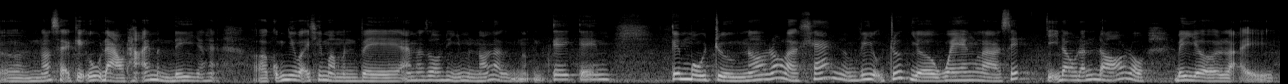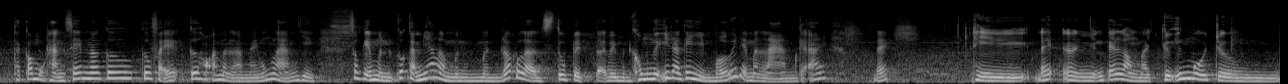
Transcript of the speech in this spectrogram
uh, nó sẽ kiểu đào thải mình đi chẳng hạn. Uh, cũng như vậy khi mà mình về Amazon thì như mình nói là cái cái cái môi trường nó rất là khác. Ví dụ trước giờ quen là sếp chỉ đâu đánh đó rồi, bây giờ lại có một thằng sếp nó cứ cứ phải, cứ hỏi mình là mày muốn làm gì? Xong kiểu mình có cảm giác là mình mình rất là stupid, tại vì mình không nghĩ ra cái gì mới để mà làm cả đấy thì đấy ờ, những cái lần mà chuyển môi trường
